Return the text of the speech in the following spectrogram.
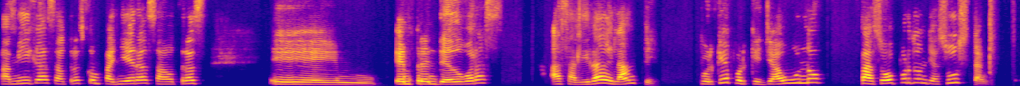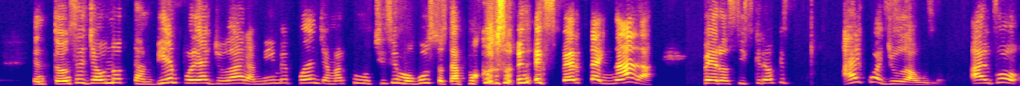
amigas, a otras compañeras, a otras em, emprendedoras a salir adelante. ¿Por qué? Porque ya uno pasó por donde asustan. Entonces ya uno también puede ayudar. A mí me pueden llamar con muchísimo gusto. Tampoco soy experta en nada, pero sí creo que algo ayuda a uno algo,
